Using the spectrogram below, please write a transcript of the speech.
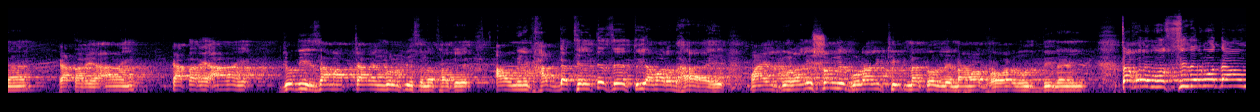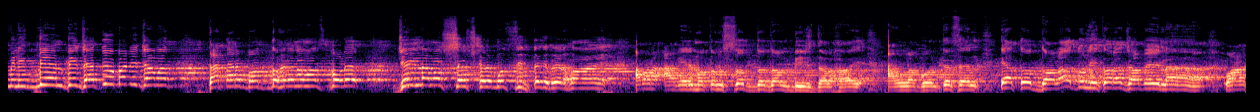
না? কাতারে আয়। কাতারে আয়। যদি জামাত চার আঙ্গুল পিছনে থাকে, আওয়ামী লীগ হাড্ডা খেলতেছে তুই আমার ভাই। পায়ের গোড়ালির সঙ্গে গোড়ালি ঠিক না করলে নামাজ হওয়ার বুদ্ধি নেই। তারপরে মসজিদের মধ্যে Awami League, BNP Jatiya Party Jamaat কাতার বদ্ধ হয়ে নামাজ পড়ে যেই নামাজ শেষ করে মসজিদ থেকে বের হয়। আবার আগের মতন চোদ্দ দল, বিশ দল হয়। আল্লাহ বলতেছেন, এত দলাদলি করা যাবে না। ওয়া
